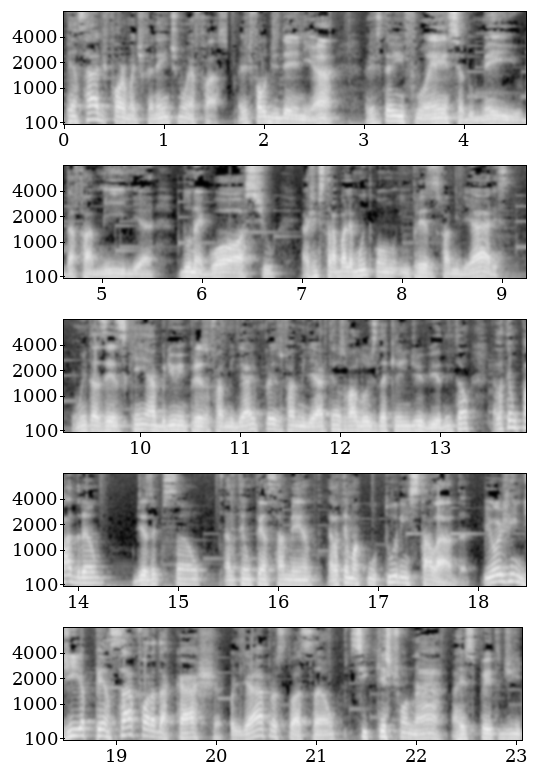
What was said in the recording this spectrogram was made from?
pensar de forma diferente não é fácil. A gente falou de DNA, a gente tem a influência do meio, da família, do negócio. A gente trabalha muito com empresas familiares muitas vezes quem abriu empresa familiar, empresa familiar tem os valores daquele indivíduo. Então, ela tem um padrão de execução, ela tem um pensamento, ela tem uma cultura instalada. E hoje em dia, pensar fora da caixa, olhar para a situação, se questionar a respeito de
